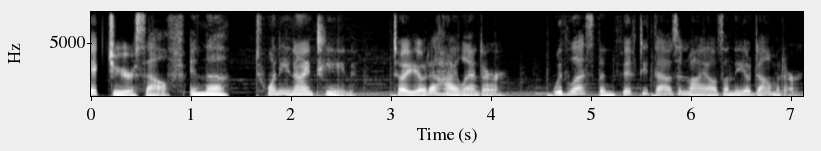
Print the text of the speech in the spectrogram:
Picture yourself in the 2019 Toyota Highlander. With less than 50,000 miles on the odometer,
